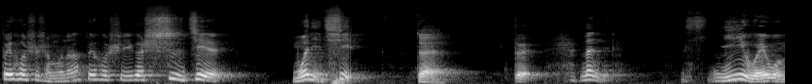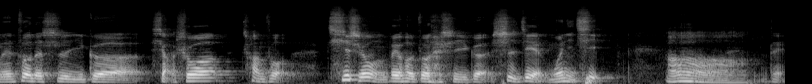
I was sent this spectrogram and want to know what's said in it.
背后是什么呢？背后是一个世界模拟器。对，对。那你你以为我们做的是一个小说创作，其实我们背后做的是一个世界模拟器。啊，对。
